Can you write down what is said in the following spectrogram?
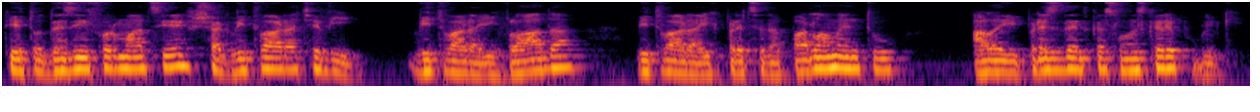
Tieto dezinformácie však vytvárate vy. Vytvára ich vláda, vytvára ich predseda parlamentu, ale i prezidentka Slovenskej republiky.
